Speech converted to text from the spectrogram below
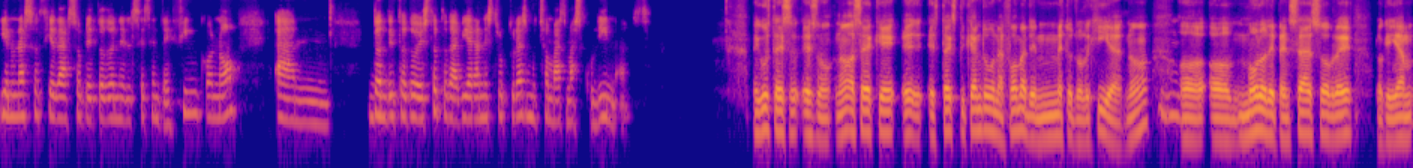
y en una sociedad, sobre todo en el 65, ¿no? donde todo esto todavía eran estructuras mucho más masculinas. Me gusta eso, eso, ¿no? O sea que eh, está explicando una forma de metodología, ¿no? o, modo de pensar sobre lo que,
